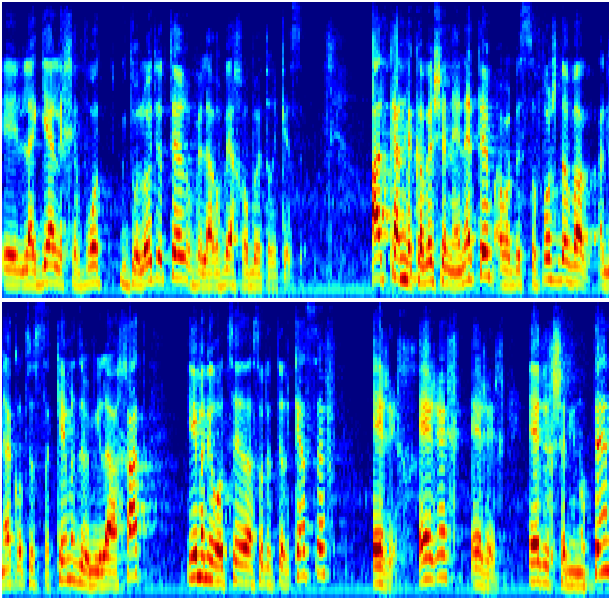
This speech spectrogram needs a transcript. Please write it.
אה, להגיע לחברות גדולות יותר ולהרוויח הרבה יותר כסף. עד כאן מקווה שנהנתם, אבל בסופו של דבר, אני רק רוצה לסכם את זה במילה אחת, אם אני רוצה לעשות יותר כסף, ערך, ערך, ערך. ערך שאני נותן,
